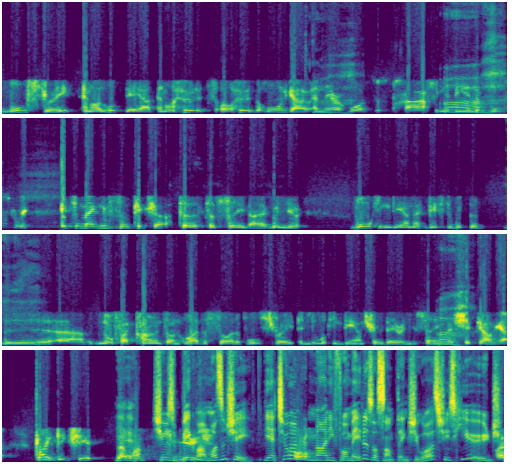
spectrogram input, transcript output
Wolfe Street, and I looked out and I heard it. I heard the horn go, and there it was, just passing at the end of Wolfe Street. It's a magnificent picture to, to see that when you're walking down that vista with the the um, Norfolk Pines on either side of Wolfe Street, and you're looking down through there, and you're seeing Oh. the ship going up. Bloody big ship, that yeah, one. she was a big Huge. one, wasn't she? Yeah, two hundred and ninety-four meters or something. She was. She's huge. Uh,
